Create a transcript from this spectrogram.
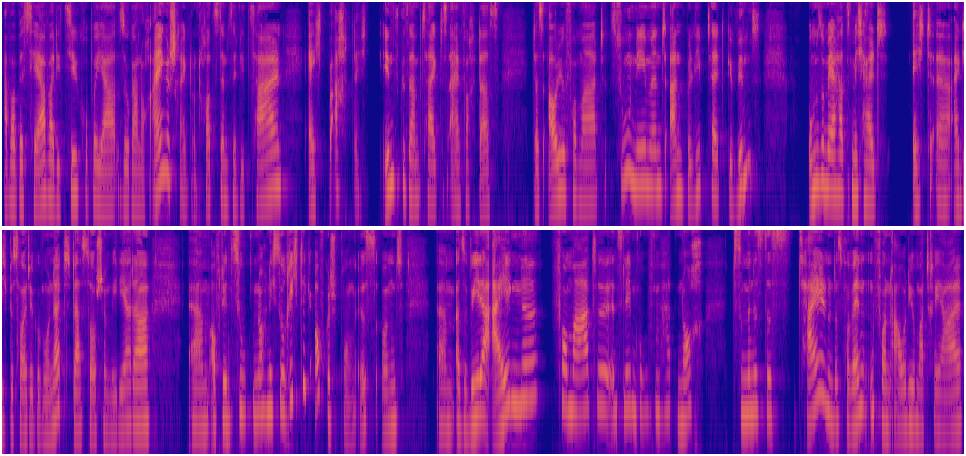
Aber bisher war die Zielgruppe ja sogar noch eingeschränkt und trotzdem sind die Zahlen echt beachtlich. Insgesamt zeigt es einfach, dass das Audioformat zunehmend an Beliebtheit gewinnt. Umso mehr hat es mich halt echt äh, eigentlich bis heute gewundert, dass Social Media da ähm, auf den Zug noch nicht so richtig aufgesprungen ist und ähm, also weder eigene Formate ins Leben gerufen hat, noch zumindest das Teilen und das Verwenden von Audiomaterial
